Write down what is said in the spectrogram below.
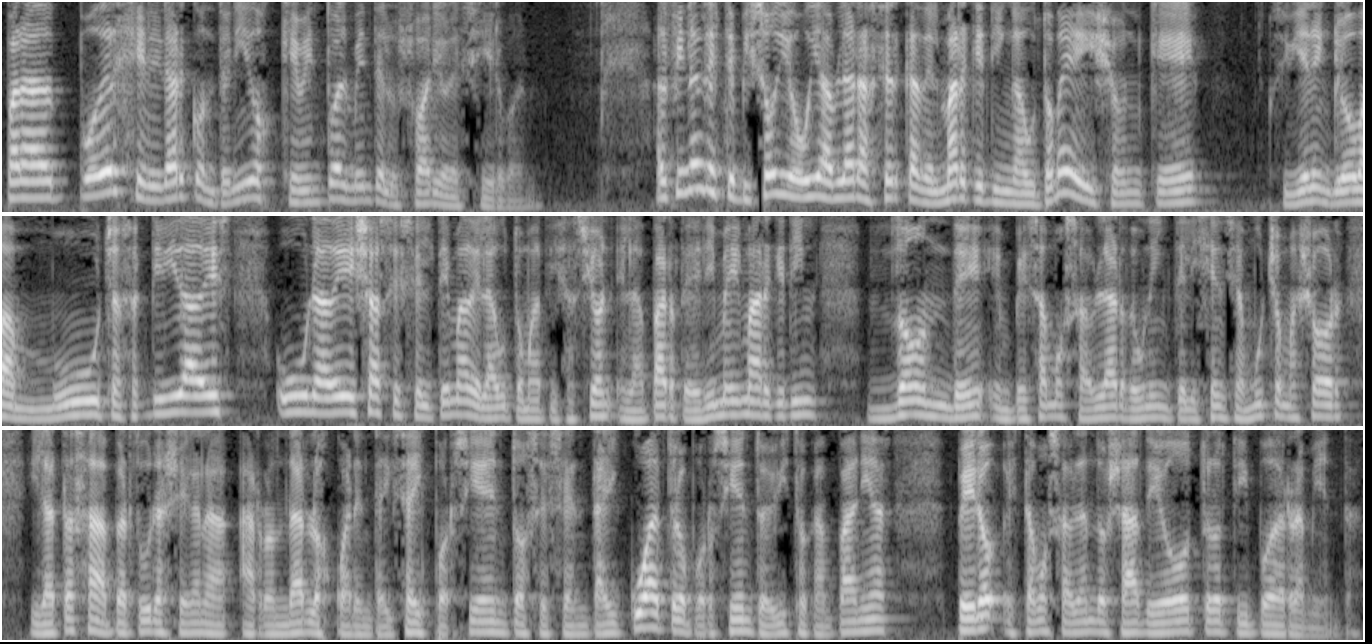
para poder generar contenidos que eventualmente al usuario le sirvan. Al final de este episodio voy a hablar acerca del marketing automation que si bien engloba muchas actividades, una de ellas es el tema de la automatización en la parte del email marketing, donde empezamos a hablar de una inteligencia mucho mayor y la tasa de apertura llegan a, rondar los 46%, 64% he visto campañas, pero estamos hablando ya de otro tipo de herramientas.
